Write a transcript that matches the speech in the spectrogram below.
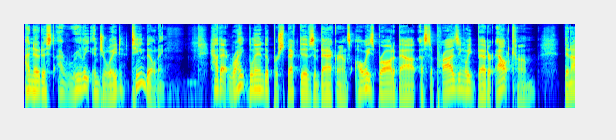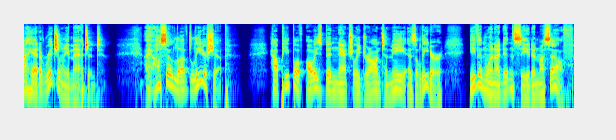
I noticed I really enjoyed team building. How that right blend of perspectives and backgrounds always brought about a surprisingly better outcome than I had originally imagined. I also loved leadership. How people have always been naturally drawn to me as a leader, even when I didn't see it in myself.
